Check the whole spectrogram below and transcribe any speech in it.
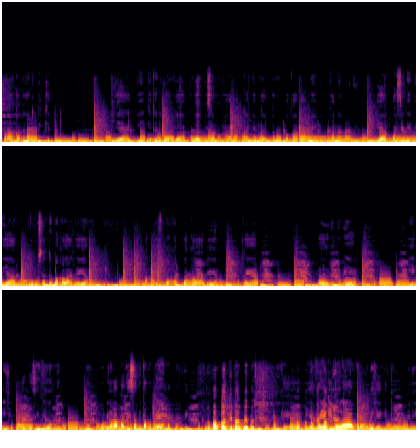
perangkatannya tuh dikit. Jadi kita juga nggak nggak bisa mengharapkan yang datang bakal rame gitu. Karena ya pasti di tiap jurusan tuh bakal ada yang aktif banget bakal ada yang kayak eh, gimana ya? Ya apa sih bilangnya mau bilang apatis tapi takut gak enak nanti Nggak apa-apa kita bebas di sini. Oke, apa-apa ya kayak gitulah aja. kurang lebih kayak gitu. Jadi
